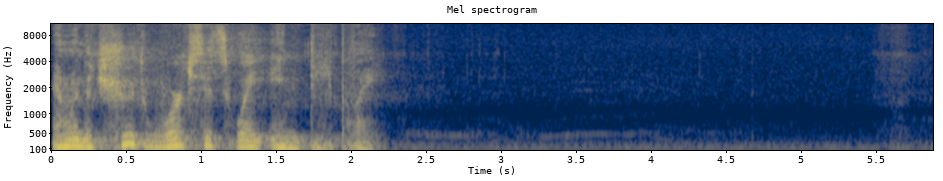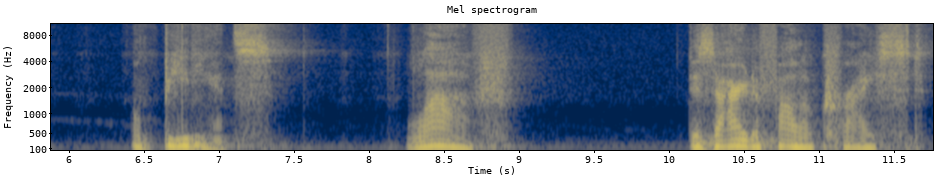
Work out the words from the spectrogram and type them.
And when the truth works its way in deeply, obedience, love, desire to follow Christ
